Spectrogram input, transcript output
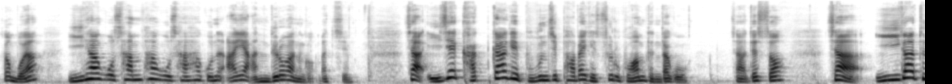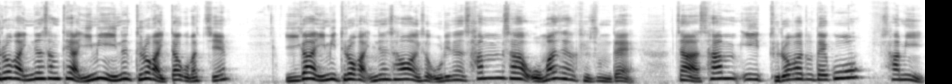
그럼 뭐야? 2하고 3하고 4하고는 아예 안 들어가는 거. 맞지? 자, 이제 각각의 부분 집합의 개수를 구하면 된다고. 자, 됐어? 자, 2가 들어가 있는 상태야. 이미 2는 들어가 있다고. 맞지? 2가 이미 들어가 있는 상황에서 우리는 3, 4, 5만 생각해 주면 돼. 자, 3이 들어가도 되고 3이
